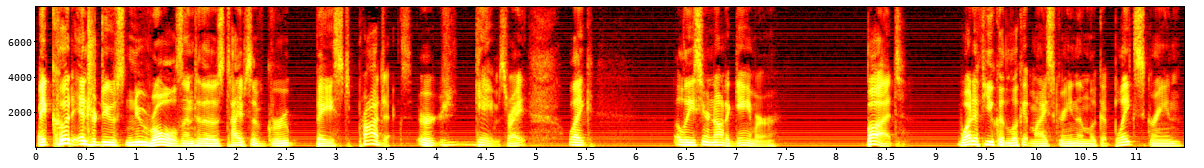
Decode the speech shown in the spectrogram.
it could introduce new roles into those types of group-based projects or games, right? Like, Elise, you're not a gamer, but what if you could look at my screen and look at Blake's screen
